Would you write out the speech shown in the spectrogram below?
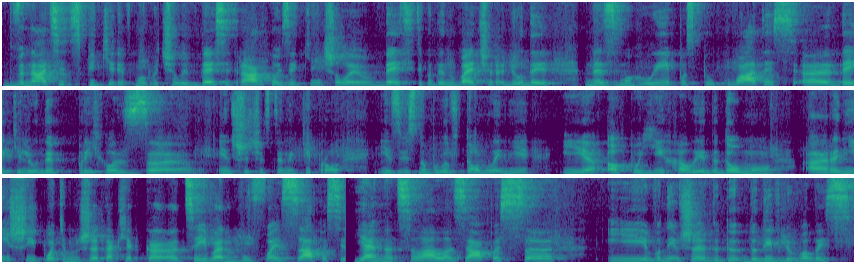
12 спікерів. Ми почали в 10 ранку і закінчили в 10 годин вечора. Люди не змогли поспілкуватись. Е, Деякі люди приїхали з е, іншої частини Кіпру і, звісно, були втомлені і е, поїхали додому раніше. І потім, вже так як цей івент був весь записі, я їм надсилала запис, і вони вже дод- додивлювались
